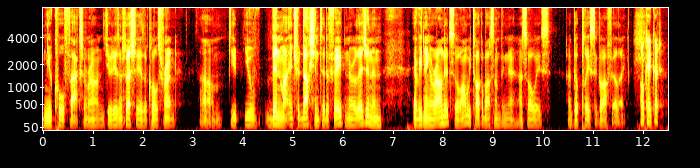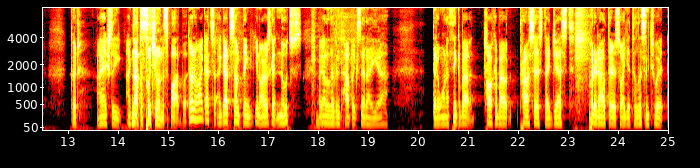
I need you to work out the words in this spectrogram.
new cool facts around Judaism, especially as a close friend. Um, you you've been my introduction to the faith and the religion and everything around it. So why don't we talk about something there? That's always a good place to go. I feel like Okay, good, good. I actually I got not to s- put you on the spot, but No, no, I got I got something. You know, I always got notes. I got eleven topics that I uh, that I want to think about, talk about, process, digest, put it out there, so I get to listen to it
